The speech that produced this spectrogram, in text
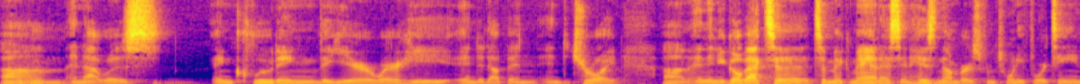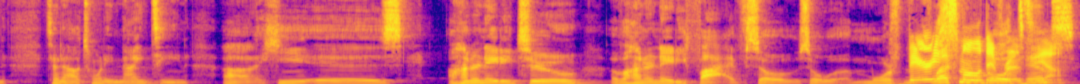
Um, mm-hmm. And that was including the year where he ended up in, in Detroit. Um, and then you go back to, to McManus and his numbers from 2014 to now 2019. Uh, he is 182 of 185. So so uh, more very less small difference. Attempts yeah.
